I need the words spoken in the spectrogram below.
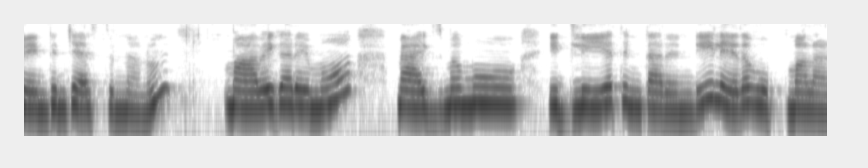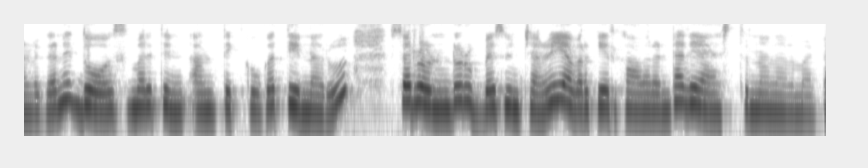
మెయింటైన్ చేస్తున్నాను. మావయ్య గారేమో మ్యాక్సిమము ఇడ్లీయే తింటారండి లేదా ఉప్మా లాంటి కానీ దోశ మరి తిన్ అంత ఎక్కువగా తినరు. సో రెండు రుబ్బేసి ఉంచాను. ఎవరికి ఏది కావాలంటే అది వేస్తున్నాను అనమాట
